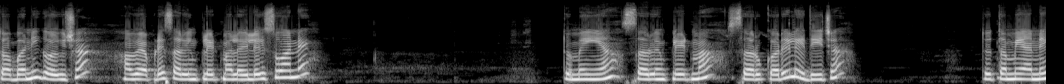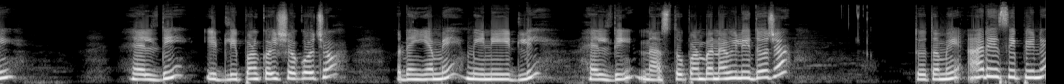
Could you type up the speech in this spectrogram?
તો બની ગયું છે. હવે આપણે સર્વિંગ પ્લેટમાં લઈ લઈશું આને. તો મેં અહીંયા સર્વિંગ પ્લેટમાં સર્વ કરી લીધી છે. તો તમે આને હેલ્ધી ઇડલી પણ કહી શકો છો. અને અહીંયા મેં મિની ઇડલી હેલ્ધી નાસ્તો પણ બનાવી લીધો છે. તો તમે આ રેસીપીને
